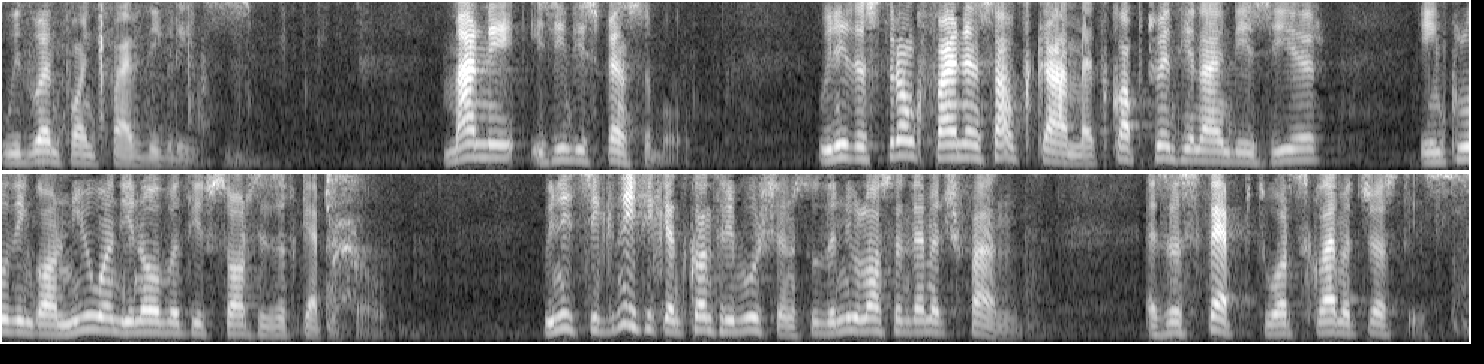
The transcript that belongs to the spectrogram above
with 1.5 degrees. Money is indispensable. We need a strong finance outcome at COP29 this year, including on new and innovative sources of capital. We need significant contributions to the new Loss and Damage Fund as a step towards climate justice.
